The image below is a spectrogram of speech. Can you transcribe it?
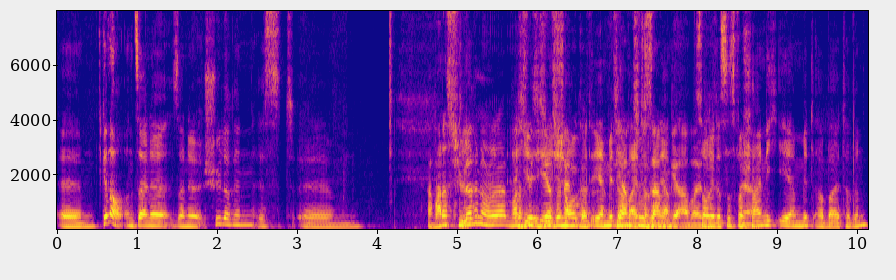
Ähm, genau, und seine, seine Schülerin ist. Ähm, Aber war das Schülerin oder war das hier- nicht eher so eine, eher die haben Mitarbeiterin? zusammengearbeitet? Ja. Sorry, das ist Ja. wahrscheinlich eher Mitarbeiterin.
